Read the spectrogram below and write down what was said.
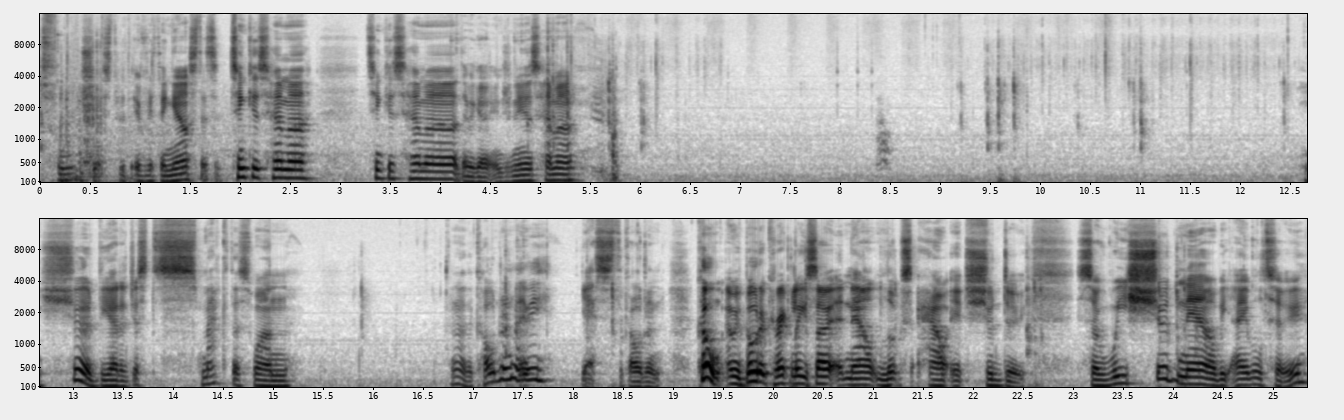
tool chest with everything else. That's a Tinker's hammer, Tinker's hammer, there we go, Engineer's hammer. You should be able to just smack this one, I don't know, the cauldron maybe? Yes, the cauldron. Cool, and we built it correctly, so it now looks how it should do. So we should now be able to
